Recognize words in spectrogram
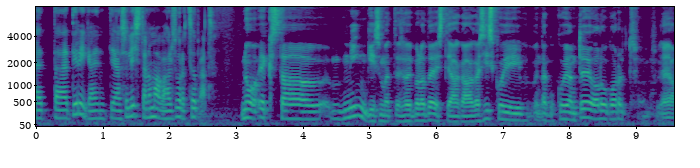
et äh, dirigent ja solist on omavahel suured sõbrad. No eks ta mingis mõttes võib-olla tõesti, aga, aga siis, kui nagu, kui on tööolukord ja,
